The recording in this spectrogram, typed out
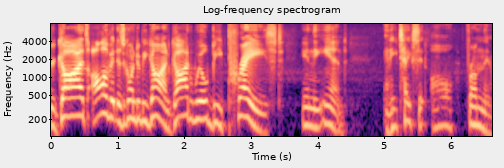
your gods, all of it is going to be gone. God will be praised in the end. And he takes it all from them.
